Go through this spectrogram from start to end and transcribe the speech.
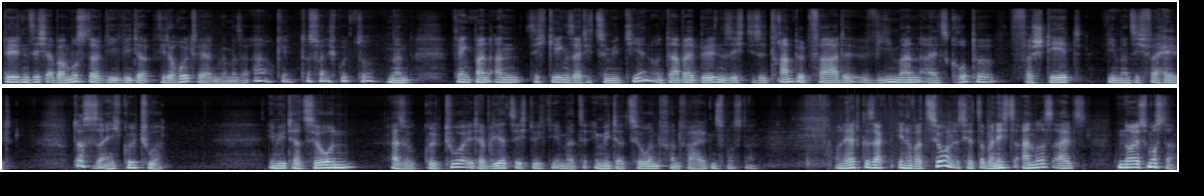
bilden sich aber Muster, die wieder wiederholt werden, wenn man sagt, ah, okay, das fand ich gut so. Und dann fängt man an, sich gegenseitig zu imitieren und dabei bilden sich diese Trampelpfade, wie man als Gruppe versteht, wie man sich verhält. Das ist eigentlich Kultur. Imitation Also Kultur etabliert sich durch die Imitation von Verhaltensmustern. Und er hat gesagt, Innovation ist jetzt aber nichts anderes als ein neues Muster,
